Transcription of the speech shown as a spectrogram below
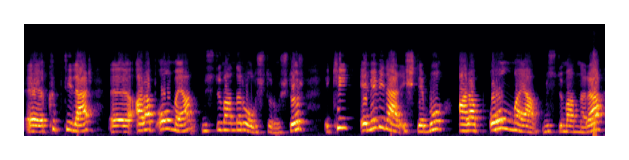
e, Kıptiler, e, Arap olmayan Müslümanları oluşturmuştur. Ki Emeviler işte bu Arap olmayan Müslümanlara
